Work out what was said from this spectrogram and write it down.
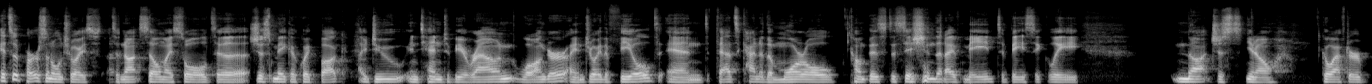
It's a personal choice to not sell my soul to just make a quick buck. I do intend to be around longer. I enjoy the field and that's kind of the moral compass decision that I've made to basically not just, you know, go after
